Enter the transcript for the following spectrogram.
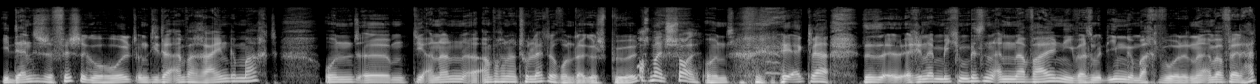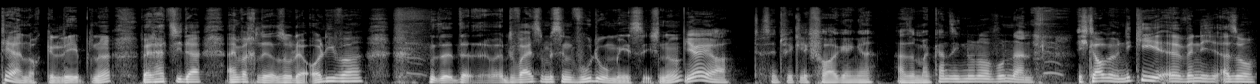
identische Fische geholt und die da einfach reingemacht und ähm, die anderen äh, einfach in der Toilette runtergespült. Ach Mensch, toll. Und ja klar, das äh, erinnert mich ein bisschen an Nawalny, was mit ihm gemacht wurde. Ne? Einfach vielleicht hat er ja noch gelebt, ne? Vielleicht hat sie da einfach so der Oliver, du weißt, ein bisschen Voodoo-mäßig, ne? Ja, ja. Das sind wirklich Vorgänge. Also man kann sich nur noch wundern. Ich glaube, Niki, äh, wenn ich, also,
